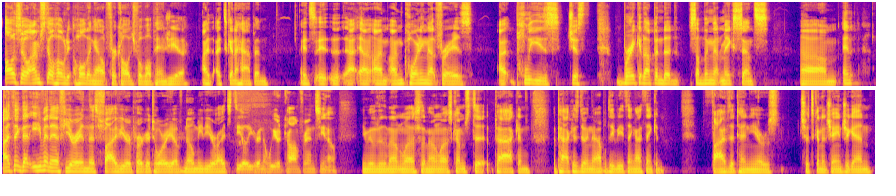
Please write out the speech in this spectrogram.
also, I'm still holding holding out for college football Pangea. I, it's to happen. It's it, I, I'm I'm coining that phrase. I, please just break it up into something that makes sense. Um, and I think that even if you're in this five year purgatory of no media rights deal, you're in a weird conference. You know, you move to the Mountain West. The Mountain West comes to Pack, and the Pack is doing the Apple TV thing. I think in five to ten years, shit's going to change again.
